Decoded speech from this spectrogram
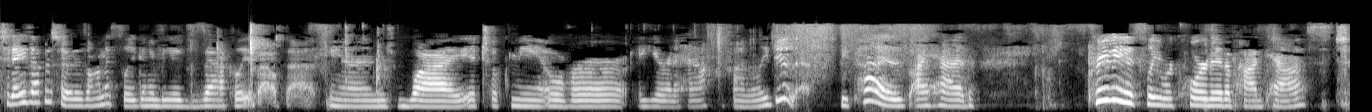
Today's episode is honestly going to be exactly about that and why it took me over a year and a half to finally do this. Because I had previously recorded a podcast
